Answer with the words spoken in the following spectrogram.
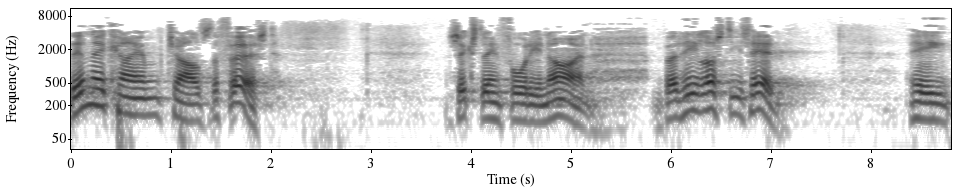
Then there came Charles I, 1649, but he lost his head. He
